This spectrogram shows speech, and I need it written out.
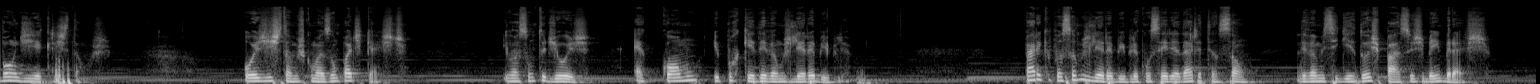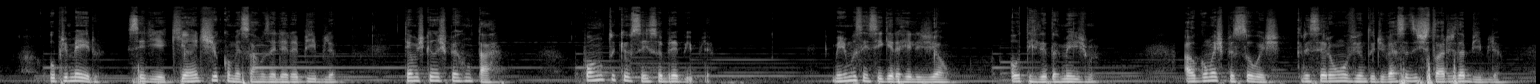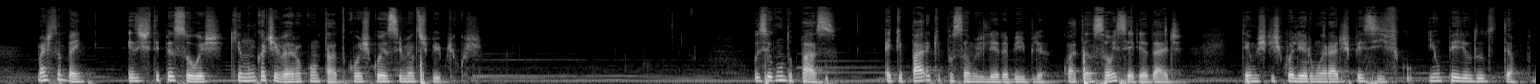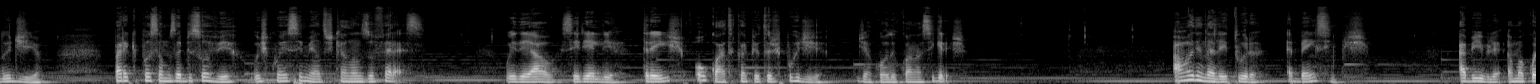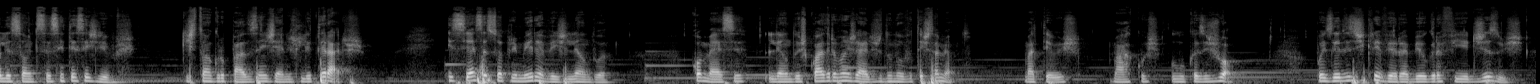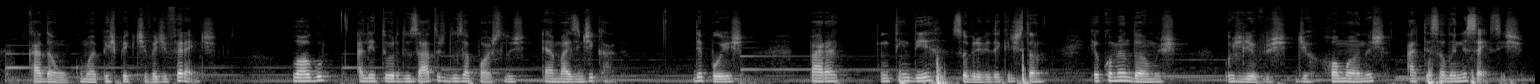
Bom dia, cristãos. Hoje estamos com mais um podcast. E o assunto de hoje é como e por que devemos ler a Bíblia. Para que possamos ler a Bíblia com seriedade e atenção, devemos seguir dois passos bem breves. O primeiro seria que antes de começarmos a ler a Bíblia, temos que nos perguntar: quanto que eu sei sobre a Bíblia? Mesmo sem seguir a religião ou ter lido a mesma, algumas pessoas cresceram ouvindo diversas histórias da Bíblia, mas também existem pessoas que nunca tiveram contato com os conhecimentos bíblicos. O segundo passo é que, para que possamos ler a Bíblia com atenção e seriedade, temos que escolher um horário específico e um período do tempo do dia para que possamos absorver os conhecimentos que ela nos oferece. O ideal seria ler três ou quatro capítulos por dia, de acordo com a nossa igreja. A ordem da leitura é bem simples. A Bíblia é uma coleção de 66 livros, que estão agrupados em gêneros literários. E se essa é sua primeira vez lendo-a, comece lendo os quatro evangelhos do Novo Testamento: Mateus, Marcos, Lucas e João, pois eles escreveram a biografia de Jesus, cada um com uma perspectiva diferente. Logo, a leitura dos Atos dos Apóstolos é a mais indicada. Depois, para entender sobre a vida cristã, recomendamos os livros de Romanos a Tessalonicenses.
